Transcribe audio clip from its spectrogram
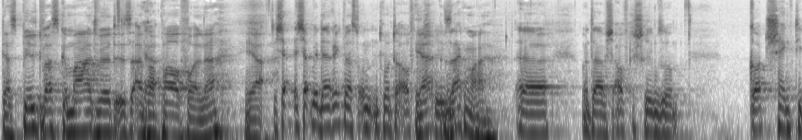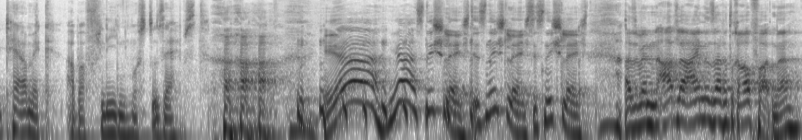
Das Bild, was gemalt wird, ist einfach Ja. powerful, ne? Ja. Ich, ich habe mir direkt was unten drunter Ja, aufgeschrieben. sag mal. Äh, und da habe ich aufgeschrieben so, Gott schenkt die Thermik, aber fliegen musst du selbst. ja, ja, ist nicht schlecht, ist nicht schlecht, ist nicht schlecht. Also, wenn ein Adler eine Sache drauf hat, ne?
